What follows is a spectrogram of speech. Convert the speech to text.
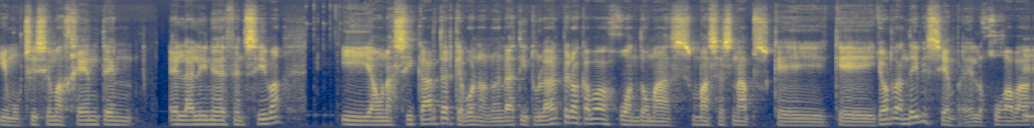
y muchísima gente en, la línea defensiva. Y aún así Carter, que bueno, no era titular, pero acababa jugando más, más snaps que, que Jordan Davis siempre. Él jugaba...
